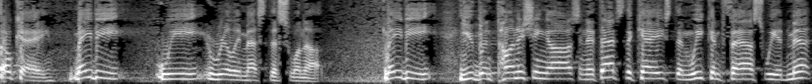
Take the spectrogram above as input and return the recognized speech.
okay, maybe we really messed this one up. Maybe you've been punishing us, and if that's the case, then we confess, we admit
